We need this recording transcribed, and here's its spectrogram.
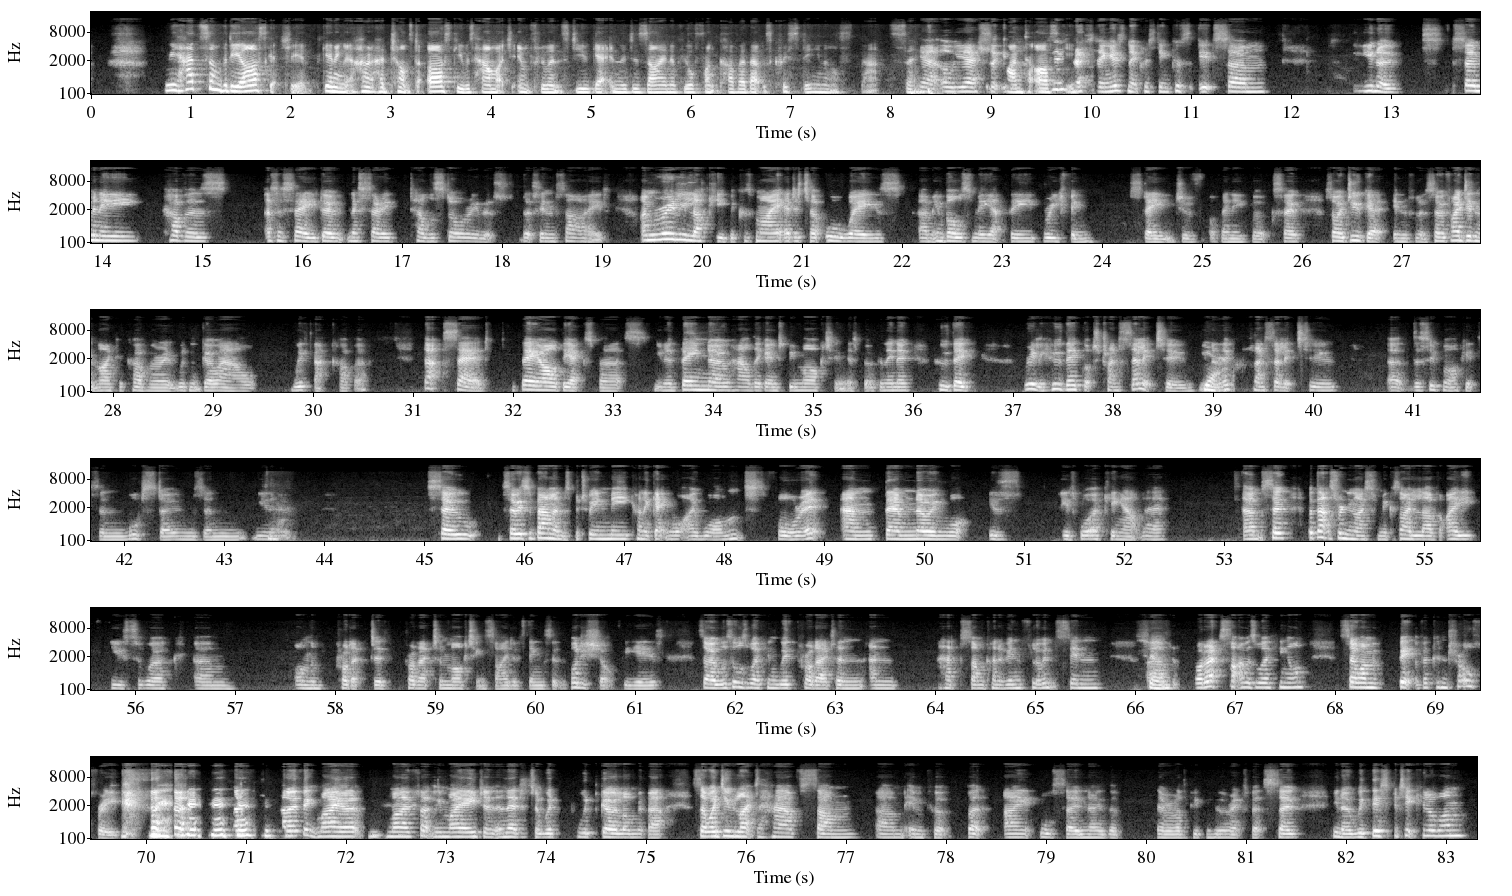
we had somebody ask actually at the beginning, I haven't had a chance to ask you, was how much influence do you get in the design of your front cover? That was Christine asked that. So yeah, oh yes, time to ask it's interesting, you. isn't it, Christine? Because it's um, you know, so many covers, as I say, don't necessarily tell the story that's that's inside. I'm really lucky because my editor always um, involves me at the briefing stage of, of any book. So so I do get influence. So if I didn't like a cover, it wouldn't go out with that cover. That said, they are the experts. You know, they know how they're going to be marketing this book, and they know who they really who they've got to try and sell it to. You yeah. know, they've got to try and sell it to uh, the supermarkets and Waterstones, and you know. Yeah. So, so it's a balance between me kind of getting what I want for it, and them knowing what is is working out there. Um, so, but that's really nice for me because I love. I used to work um, on the product product and marketing side of things at the Body Shop for years. So I was always working with product and and had some kind of influence in sure. um, the products that I was working on. So I'm a bit of a control freak, and I think my uh, my certainly my agent and editor would would go along with that. So I do like to have some um, input, but I also know that there are other people who are experts. So you know, with this particular one,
